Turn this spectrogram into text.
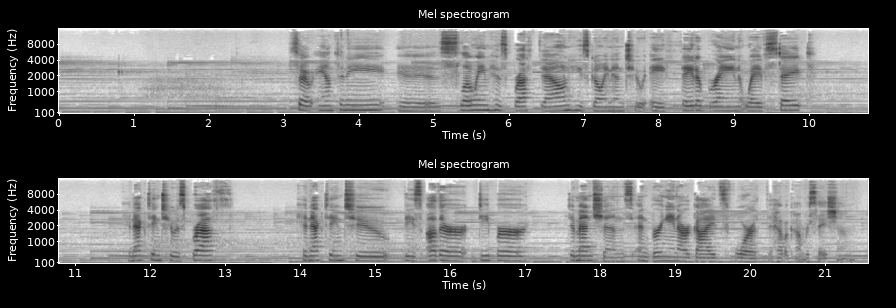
So, Anthony is slowing his breath down. He's going into a theta brain wave state connecting to his breath, connecting to these other deeper dimensions, and bringing our guides forth to have a conversation.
